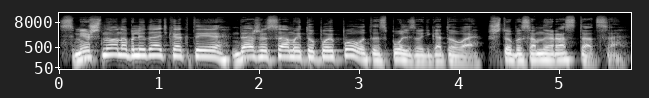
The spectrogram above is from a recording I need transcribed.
«Смешно наблюдать, как ты даже самый тупой повод использовать готова, чтобы со мной расстаться».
